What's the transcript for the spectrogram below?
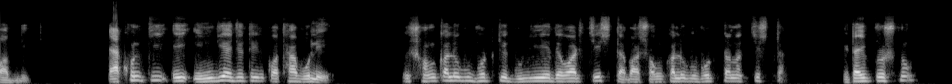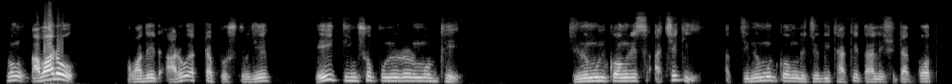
পাবলিক এখন কি এই ইন্ডিয়া জোটের কথা বলে ওই সংখ্যালঘু ভোটকে গুলিয়ে দেওয়ার চেষ্টা বা সংখ্যালঘু ভোট টানার চেষ্টা, এটাই প্রশ্ন। এবং আবারও আমাদের আরও একটা প্রশ্ন যে, এই তিনশো পনেরোর মধ্যে তৃণমূল কংগ্রেস আছে কি? আর তৃণমূল কংগ্রেস যদি থাকে তাহলে সেটা কত?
